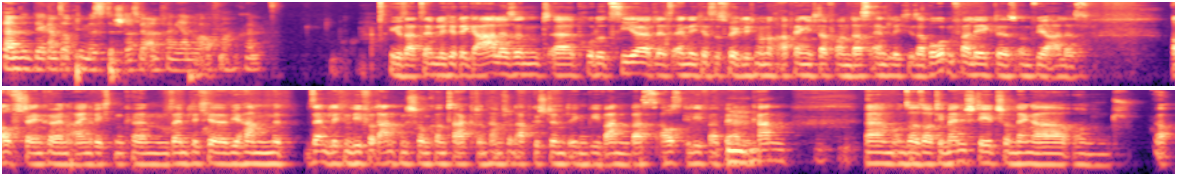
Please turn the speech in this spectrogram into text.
dann sind wir ganz optimistisch, dass wir Anfang Januar aufmachen können. Wie gesagt, sämtliche Regale sind äh, produziert. Letztendlich ist es wirklich nur noch abhängig davon, dass endlich dieser Boden verlegt ist und wir alles aufstellen können, einrichten können. Sämtliche, wir haben mit sämtlichen Lieferanten schon Kontakt und haben schon abgestimmt, irgendwie wann was ausgeliefert werden kann. Ähm, unser Sortiment steht schon länger und ja,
